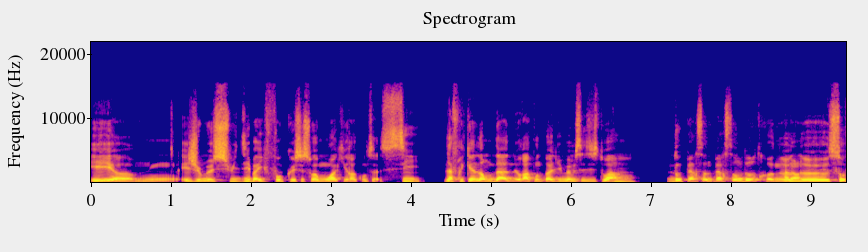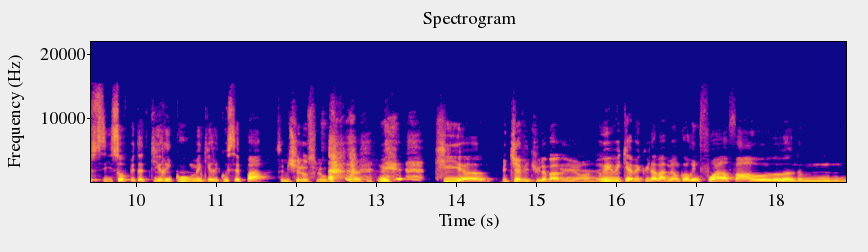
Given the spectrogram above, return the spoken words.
et, euh, et je me suis dit, bah, il faut que ce soit moi qui raconte ça. Si l'Africain lambda ne raconte pas lui-même ses histoires, Mhm. d'autres personnes, personne d'autre, ne, Alors- ne- sauf, si, sauf peut-être Kirikou, mais Kirikou, c'est pas, C'est Michel Oslo. mais qui, euh, Mais qui a vécu là-bas, d'ailleurs. hein. oui, oui, qui a vécu là-bas, mais encore une fois, enfin, euh, euh,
